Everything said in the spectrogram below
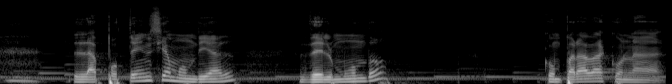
la potencia mundial del mundo comparada con la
